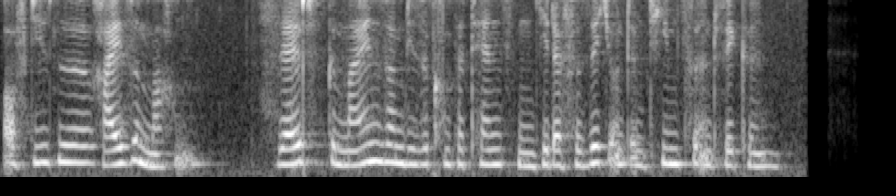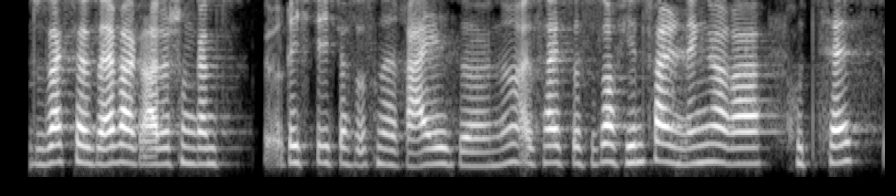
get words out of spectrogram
auf diese Reise machen, selbst gemeinsam diese Kompetenzen, jeder für sich und im Team zu entwickeln? Du sagst ja selber gerade schon ganz richtig, das ist eine Reise. Ne? Das heißt, das ist auf jeden Fall ein längerer Prozess,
